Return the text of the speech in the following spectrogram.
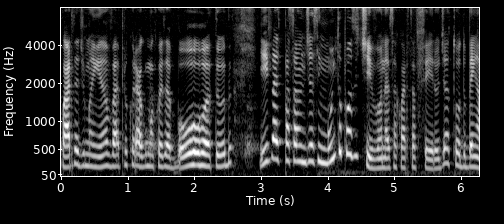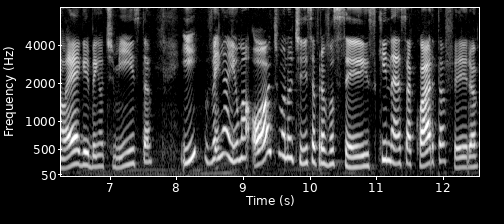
Quarta de manhã, vai procurar alguma coisa boa, tudo. E vai passar um dia assim muito positivo nessa quarta-feira. O dia todo bem alegre, bem otimista. E vem aí uma ótima notícia para vocês, que nessa quarta-feira,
